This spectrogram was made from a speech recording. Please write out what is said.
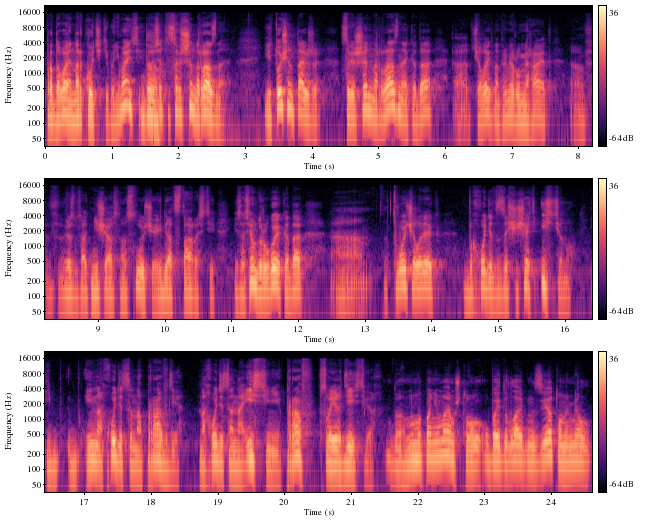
продавая наркотики, понимаете? Да. То есть это совершенно разное. И точно так же совершенно разное, когда э, человек, например, умирает э, в результате несчастного случая или от старости. И совсем другое, когда э, твой человек выходит защищать истину и, и находится на правде – находится на истине, прав в своих действиях. Да, но мы понимаем, что у Байдулла ибн Зияд он имел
